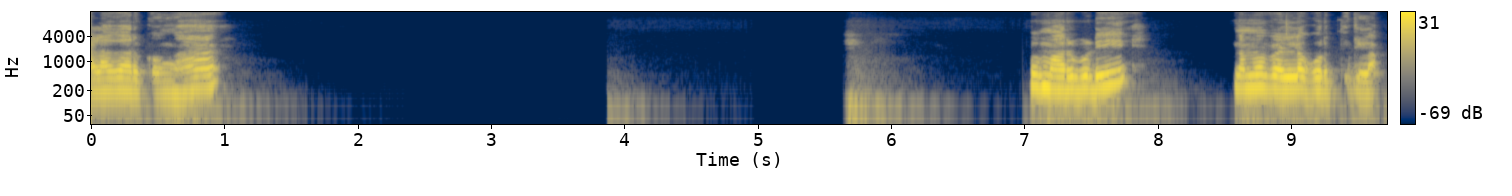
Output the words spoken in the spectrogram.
அழகாக இருக்குங்க. இப்போ மறுபடி நம்ம வெள்ளை கொறுத்துக்கலாம்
